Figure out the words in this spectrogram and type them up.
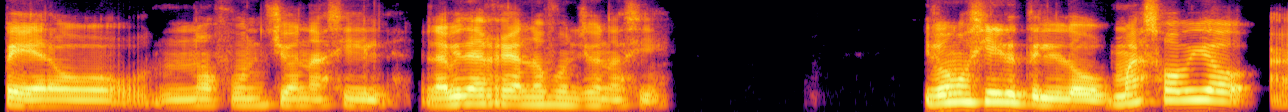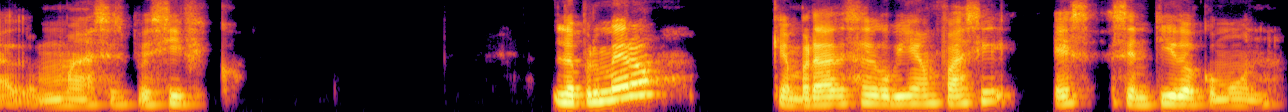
pero no funciona así. La vida real no funciona así. Y vamos a ir de lo más obvio a lo más específico. Lo primero, que en verdad es algo bien fácil, es sentido común.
